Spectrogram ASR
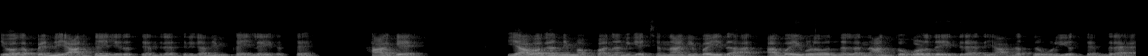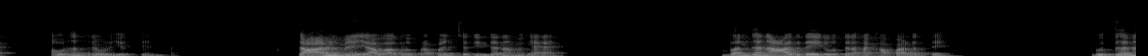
ಇವಾಗ ಪೆನ್ ಯಾರ ಕೈಲಿರುತ್ತೆ ಅಂದ್ರೆ ತಿರ್ಗಾ ನಿಮ್ ಕೈಲೇ ಇರುತ್ತೆ. ಹಾಗೆ ಯಾವಾಗ ನಿಮ್ಮಪ್ಪ ನನಗೆ ಚೆನ್ನಾಗಿ ಬೈದ, ಆ ಬೈಗುಳವನ್ನೆಲ್ಲ ನಾನ್ ತಗೊಳ್ದೆ ಇದ್ರೆ ಅದು ಯಾರ ಹತ್ರ ಉಳಿಯುತ್ತೆ ಅಂದ್ರೆ ಅವ್ರ ಹತ್ರ ಉಳಿಯುತ್ತೆ ಅಂತ. ತಾಳ್ಮೆ ಯಾವಾಗಲೂ ಪ್ರಪಂಚದಿಂದ ನಮಗೆ ಬಂಧನ ಆಗದೇ ಇರುವ ತರಹ ಕಾಪಾಡತ್ತೆ. ಬುದ್ಧನ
